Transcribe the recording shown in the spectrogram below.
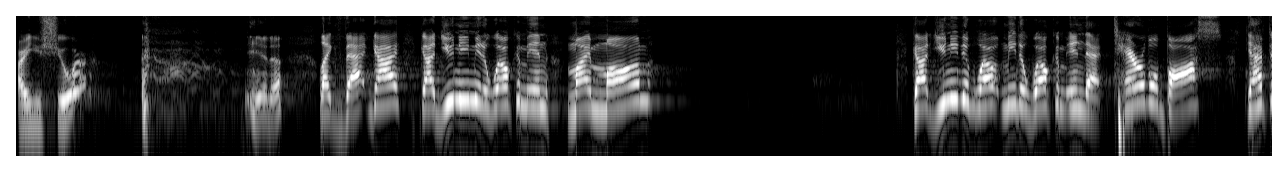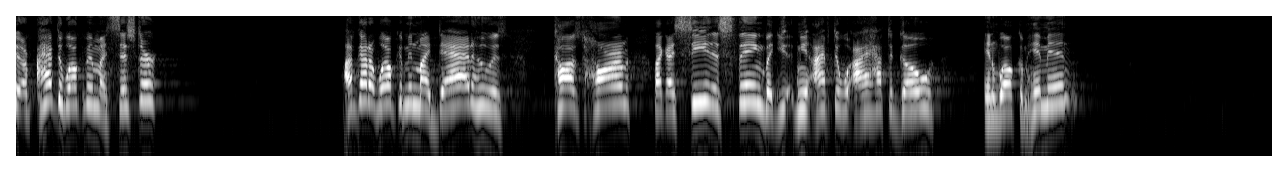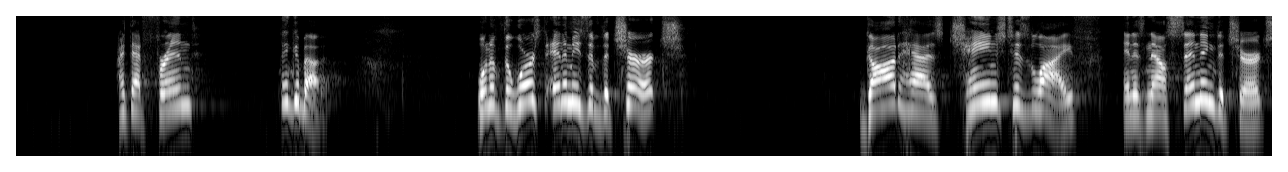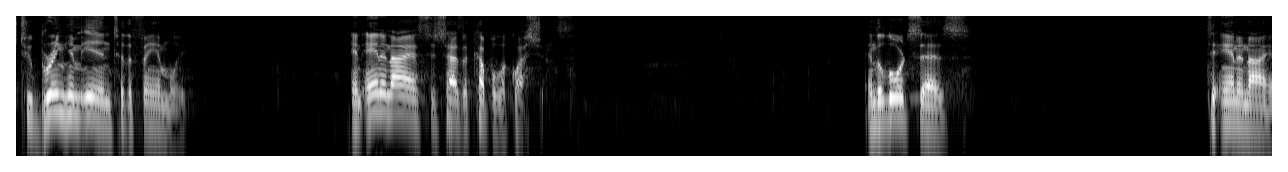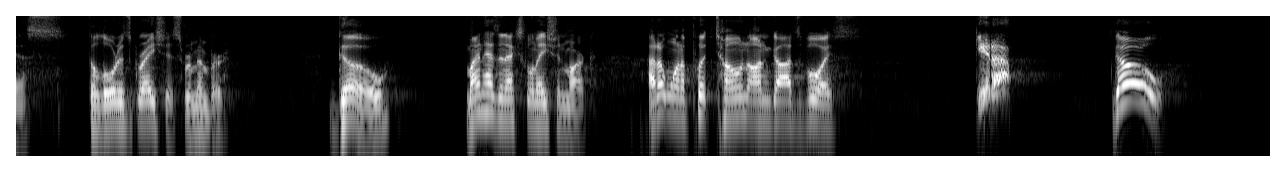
are you sure? you know, like that guy. God, you need me to welcome in my mom? God, you need to wel- me to welcome in that terrible boss. You have to, I have to welcome in my sister. I've got to welcome in my dad who has caused harm. Like I see this thing, but you, I, mean, I, have to, I have to go and welcome him in. Right? That friend. Think about it. One of the worst enemies of the church, God has changed his life and is now sending the church to bring him into the family. And Ananias just has a couple of questions. And the Lord says to Ananias, The Lord is gracious, remember. Go. Mine has an exclamation mark. I don't want to put tone on God's voice. Get up. Go.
